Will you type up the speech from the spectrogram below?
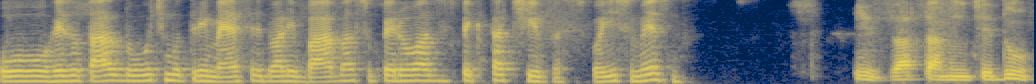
O resultado do último trimestre do Alibaba superou as expectativas. Foi isso mesmo? Exatamente, Edu.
